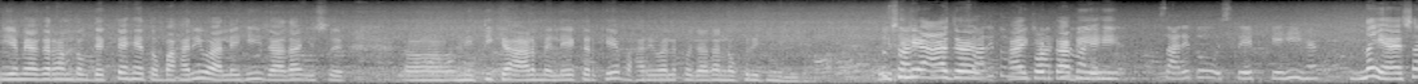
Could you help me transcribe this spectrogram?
ये में अगर हम लोग देखते हैं तो बाहरी वाले ही ज़्यादा इस नीति के आड़ में ले करके बाहरी वाले को ज़्यादा नौकरी मिली है। तो इसीलिए आज हाई कोर्ट का भी यही सारे तो स्टेट के ही हैं। नहीं ऐसा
